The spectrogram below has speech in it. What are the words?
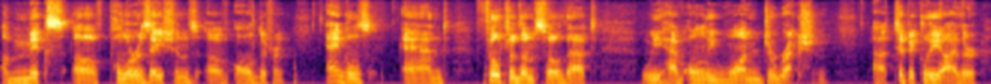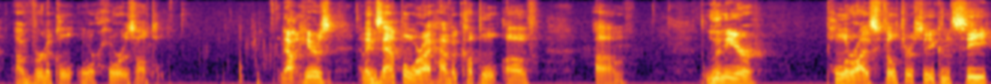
a mix of polarizations of all different angles and filter them so that we have only one direction. Uh, typically either uh, vertical or horizontal. Now here's an example where I have a couple of um, linear polarized filters. So you can see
